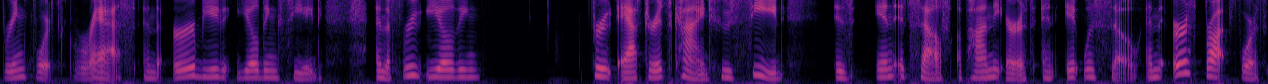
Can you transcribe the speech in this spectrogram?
bring forth grass, and the herb yielding seed, and the fruit yielding fruit after its kind, whose seed is in itself upon the earth. And it was so. And the earth brought forth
